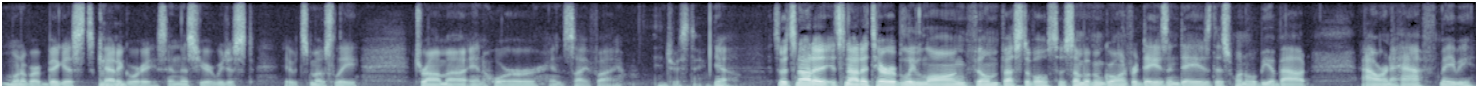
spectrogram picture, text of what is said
one of our biggest mm-hmm. categories, mm-hmm. and this year we just it's mostly drama and horror and sci-fi. Interesting. Yeah. So it's not a it's not a terribly long film festival. So some of them go on for days and days. This one will be about hour and a half maybe.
